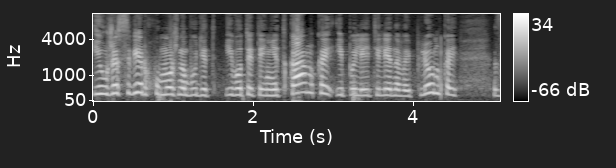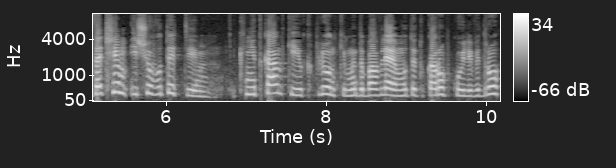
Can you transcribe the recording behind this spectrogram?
и уже сверху можно будет и вот этой нетканкой, и полиэтиленовой пленкой. Зачем еще вот эти к нетканке и к пленке мы добавляем вот эту коробку или ведро?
